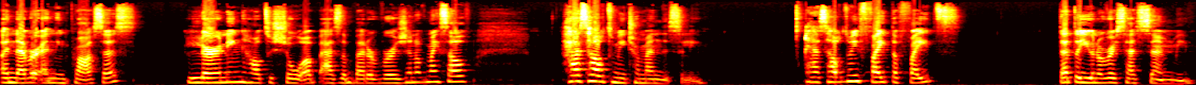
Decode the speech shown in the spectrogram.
a never ending process. Learning how to show up as a better version of myself has helped me tremendously. Has helped me fight the fights that the universe has sent me.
